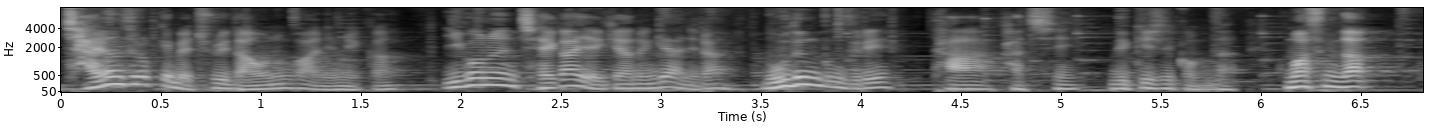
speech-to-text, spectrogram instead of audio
자연스럽게 매출이 나오는 거 아닙니까? 이거는 제가 얘기하는 게 아니라 모든 분들이 다 같이 느끼실 겁니다. 고맙습니다.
